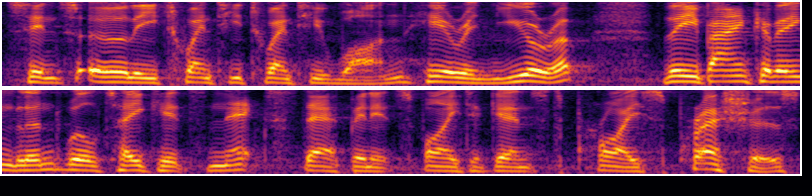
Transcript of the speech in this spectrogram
since early 2021. Here in Europe, the Bank of England will take its next step in its fight against price pressures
